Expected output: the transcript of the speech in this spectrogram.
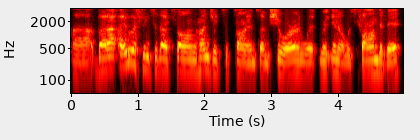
Uh, but I, I, listened to that song hundreds of times, I'm sure, and w- w- you know was fond of it.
